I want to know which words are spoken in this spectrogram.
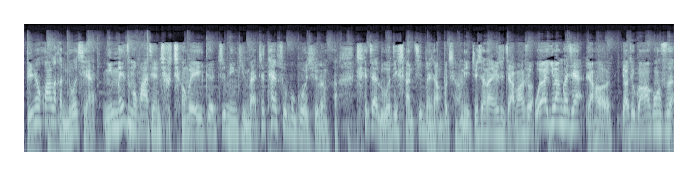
别人花了很多钱，你没怎么花钱就 成为一个知名品牌，这太说不过去了嘛？这在逻辑上基本上不成立，就相当于是甲方说我要一万块钱，然后要求广告公司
